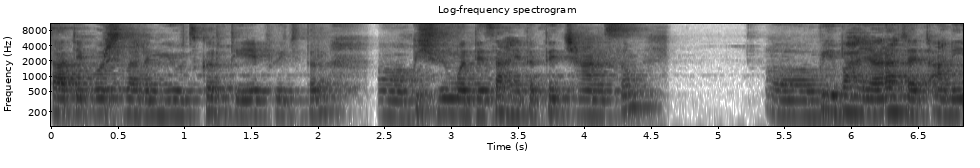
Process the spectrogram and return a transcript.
सात एक वर्ष झालं मी यूज करते फ्रीज तर पिशवीमध्येच आहे तर ते छान असं बी भाज्या राहतात आणि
